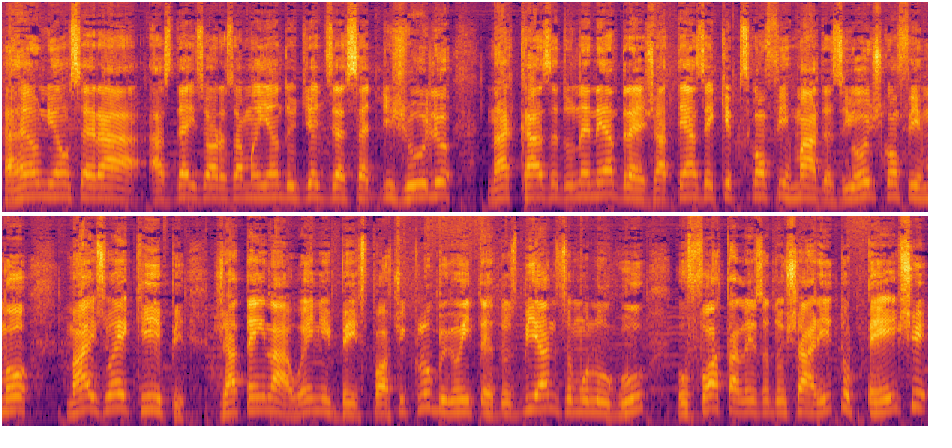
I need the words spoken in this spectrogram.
A reunião será às 10 horas da manhã do dia 17 de julho, na casa do Nenê André. Já tem as equipes confirmadas e hoje confirmou mais uma equipe. Já tem lá o NB Esporte Clube, o Inter dos Bianos, o Mulugu, o Fortaleza do Charito, o Peixe,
